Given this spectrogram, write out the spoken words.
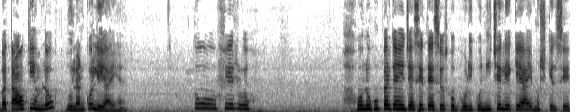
बताओ कि हम लोग दुल्हन को ले आए हैं। तो फिर वो लोग ऊपर गए, जैसे तैसे उसको घोड़ी को नीचे लेके आए मुश्किल से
